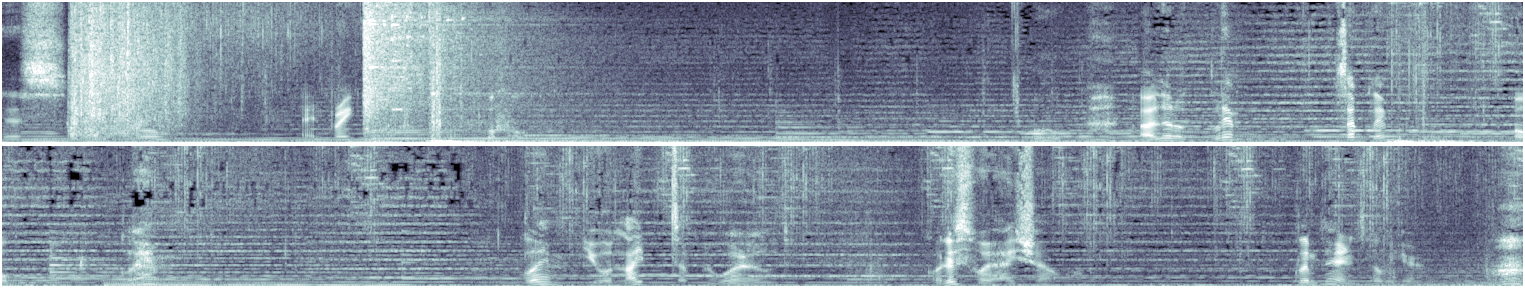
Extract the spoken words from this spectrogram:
This, boom, and break. Ooh. Ooh, a little glim. What's up, Glim? Oh, Glim. Glim, you light up my world. Go this way I shall. Glim, there anything over here?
